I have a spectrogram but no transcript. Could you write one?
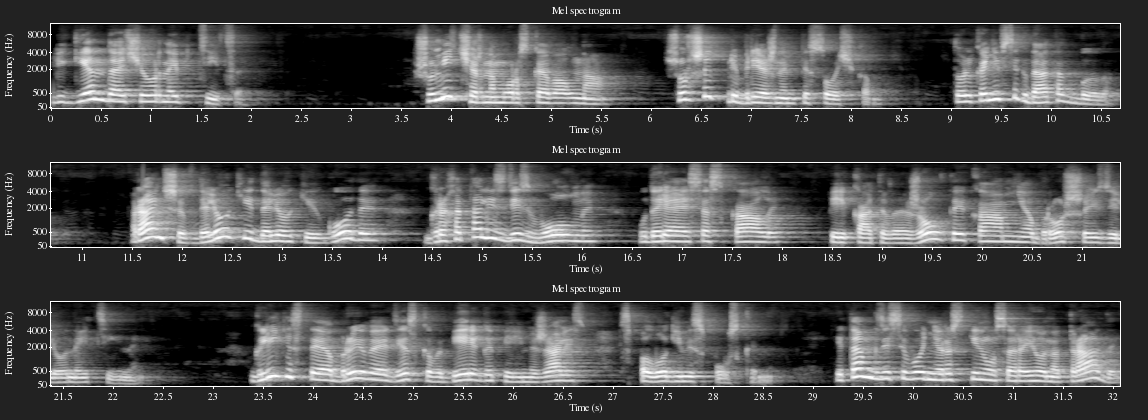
Легенда о черной птице. Шумит черноморская волна, шуршит прибрежным песочком. Только не всегда так было. Раньше, в далекие-далекие годы, грохотали здесь волны, ударяясь о скалы, перекатывая желтые камни, обросшие зеленой тиной. Глинистые обрывы Одесского берега перемежались с пологими спусками – и там, где сегодня раскинулся район Отрады,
